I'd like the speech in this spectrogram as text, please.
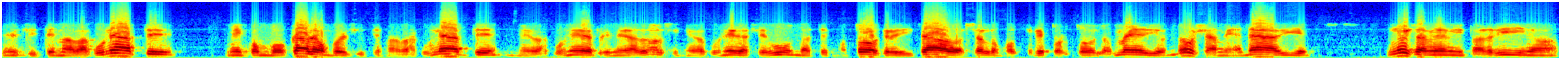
en el sistema vacunate, me convocaron por el sistema vacunate, me vacuné la primera dosis, me vacuné la segunda, tengo todo acreditado, ayer lo mostré por todos los medios, no llamé a nadie, no llamé a mi padrino,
